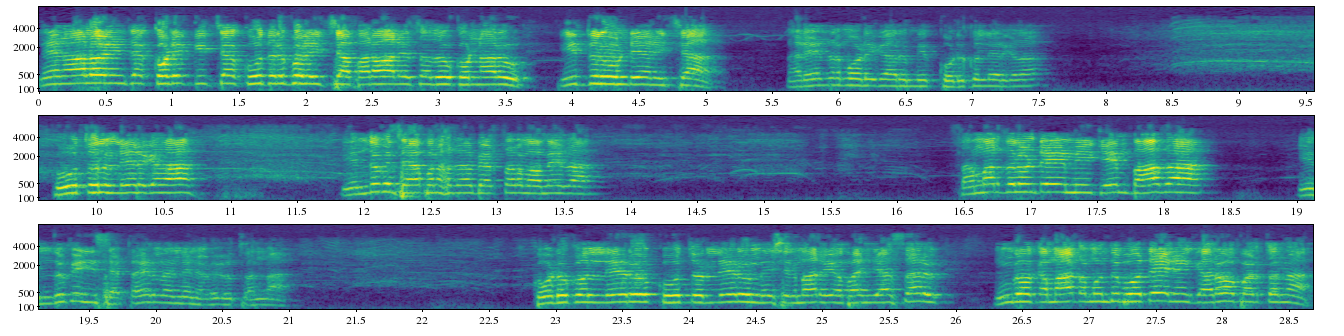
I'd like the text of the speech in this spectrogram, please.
నేను ఆలోచించా కొడుకు ఇచ్చా కూతురు కూడా ఇచ్చా పర్వాలేదు చదువుకున్నారు ఇద్దరు ఉండి అని ఇచ్చా. నరేంద్ర మోడీ గారు మీకు కొడుకులు లేరు కదా? కూతురు లేరు కదా? ఎందుకు శాపనాదాలు పెడతారు మా మీద? సమర్థులుంటే మీకేం బాధ? ఎందుకు ఈ సెటైర్లు నేను అడుగుతున్నా? కొడుకులు లేరు కూతురు లేరు మెషిన్ మారిగా పనిచేస్తారు. ఇంకొక మాట ముందు పోతే నేను గర్వపడుతున్నా.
